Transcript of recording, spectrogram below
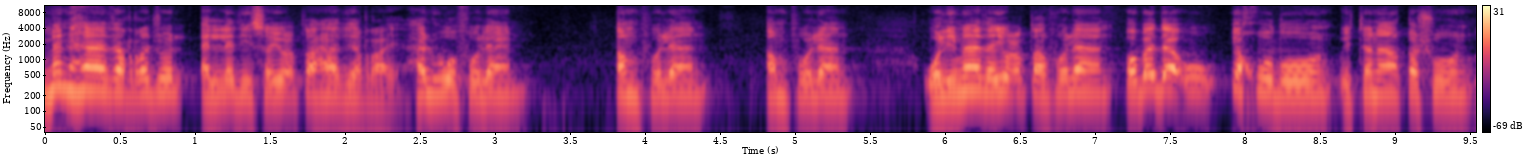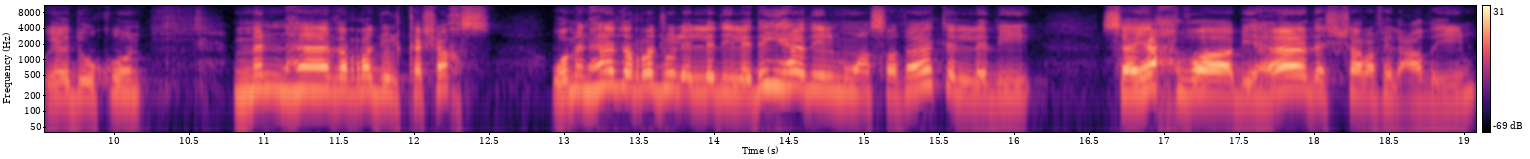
من هذا الرجل الذي سيعطى هذه الراية؟ هل هو فلان؟ أم فلان؟ أم فلان؟ ولماذا يعطى فلان؟ وبدأوا يخوضون ويتناقشون ويدوكون. من هذا الرجل كشخص؟ ومن هذا الرجل الذي لديه هذه المواصفات الذي سيحظى بهذا الشرف العظيم؟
